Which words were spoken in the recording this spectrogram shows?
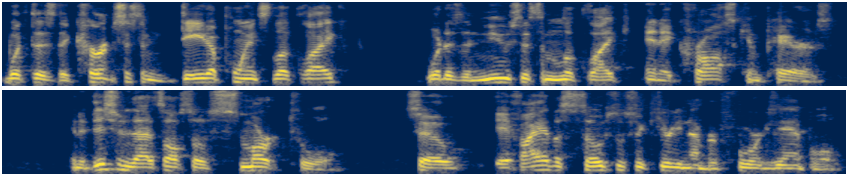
what does the current system data points look like, what does the new system look like, and it cross compares. In addition to that, it's also a smart tool. So if I have a social security number, for example,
